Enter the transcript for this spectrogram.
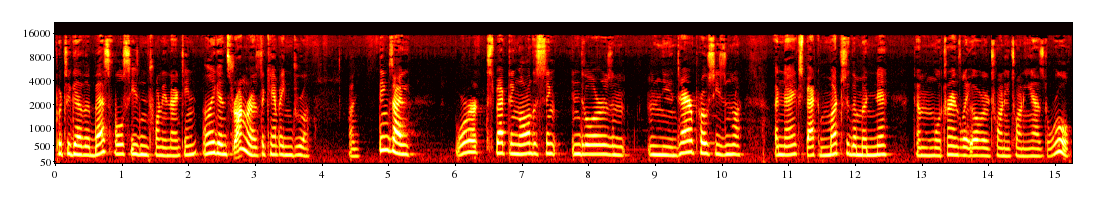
put together the best full season 2019, only getting stronger as the campaign drew on. Things I were expecting all the Sindlers and in the entire postseason, and I expect much of the momentum will translate over to 2020 as the rule.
